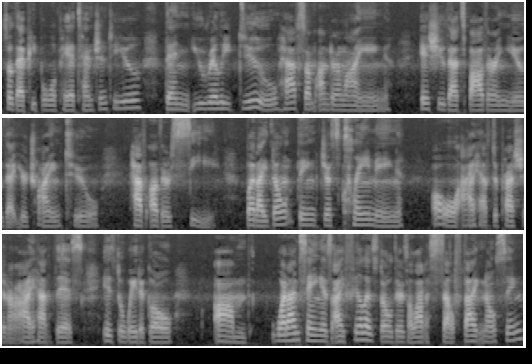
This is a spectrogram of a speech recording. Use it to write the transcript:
so that people will pay attention to you, then you really do have some underlying issue that's bothering you that you're trying to have others see. But I don't think just claiming, oh, I have depression or I have this is the way to go. Um, what I'm saying is, I feel as though there's a lot of self-diagnosing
